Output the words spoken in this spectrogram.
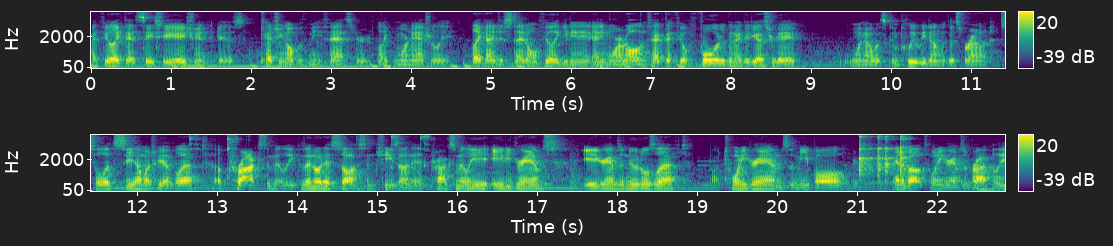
I feel like that satiation is catching up with me faster, like more naturally. Like I just, I don't feel like eating it anymore at all. In fact, I feel fuller than I did yesterday when I was completely done with this round. So let's see how much we have left. Approximately, because I know it has sauce and cheese on it, approximately 80 grams, 80 grams of noodles left, about 20 grams of meatball, and about 20 grams of broccoli.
